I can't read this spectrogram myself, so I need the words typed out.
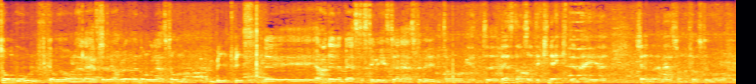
Tom Wolfe kommer jag ihåg när jag läste. Det. Har du någon läst honom? Bitvis. Är, han är den bästa stilist jag läst överhuvudtaget. Nästan så att det knäckte mig. Jag Kände när jag läste honom första gången. Varför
